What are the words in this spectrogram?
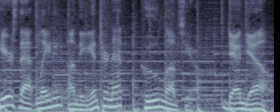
here's that lady on the internet who loves you, Danielle.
